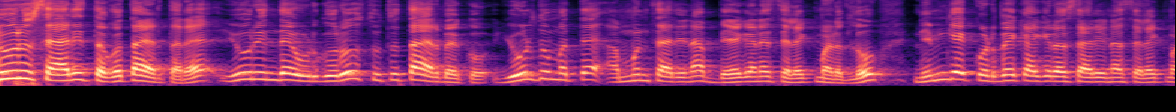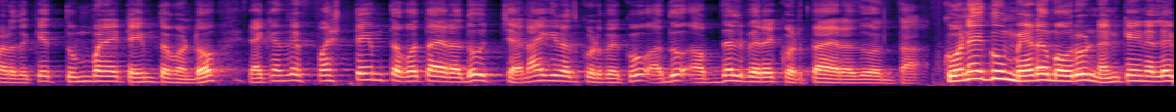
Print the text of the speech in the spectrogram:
ಇವರು ಸ್ಯಾರಿ ತಗೋತಾ ಇರ್ತಾರೆ. ಇವರಿಂದೆ ಹುಡುಗರು ಸುತ್ತುತ್ತಾ ಇರಬೇಕು. ಇವಳ್ದು ಮತ್ತೆ ಅಮ್ಮನ ಸ್ಯಾರಿನ ಬೇಗನೆ ಸೆಲೆಕ್ಟ್ ಮಾಡಿದ್ಲು. ನಿಮಗೆ ಕೊಡಬೇಕಾಗಿರೋ ಸ್ಯಾರಿನ ಸೆಲೆಕ್ಟ್ ಮಾಡೋದಕ್ಕೆ ತುಂಬಾನೇ ಟೈಮ್ ತಗೊಂಡು. ಯಾಕಂದ್ರೆ ಫಸ್ಟ್ ಟೈಮ್ ತಗೋತಾ ಇರೋದು ಚೆನ್ನಾಗಿರೋದು ಕೊಡಬೇಕು. ಅದು ಅಬ್ದಲ್ ಬೇರೆ ಕೊಡ್ತಾ ಇರೋದು ಅಂತ. ಕೊನೆಗೂ ಮೇಡಮ್ ಅವರು ನನ್ನ ಕೈನಲ್ಲೇ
